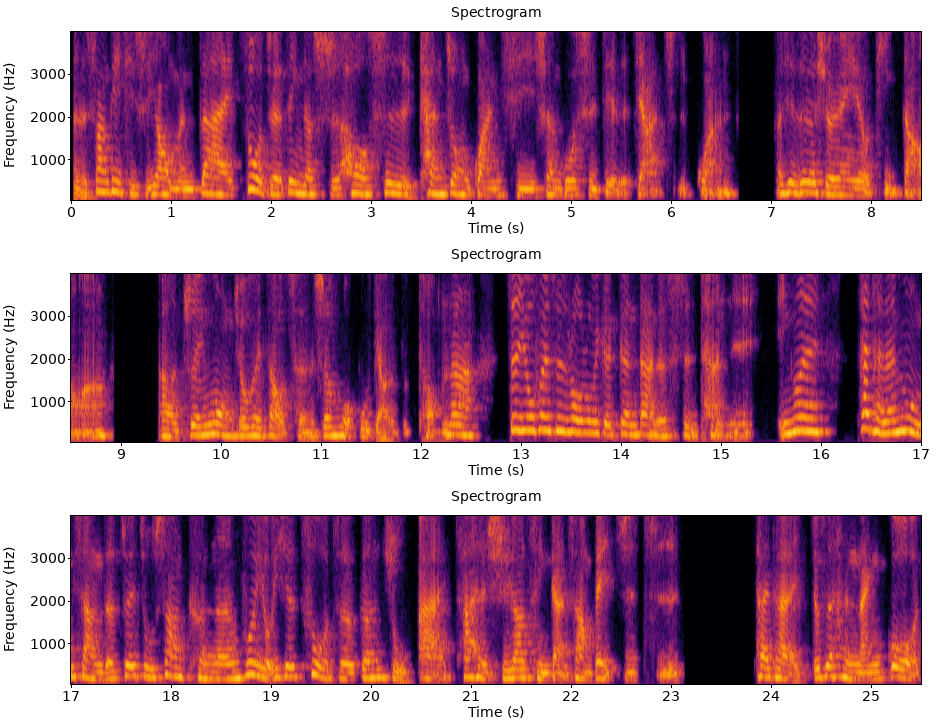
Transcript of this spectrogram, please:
嗯，上帝其实要我们在做决定的时候是看重关系胜过世界的价值观，而且这个学员也有提到啊，呃，追梦就会造成生活步调的不同，那这又会是落入一个更大的试探诶，因为太太在梦想的追逐上可能会有一些挫折跟阻碍，她很需要情感上被支持。太太就是很难过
